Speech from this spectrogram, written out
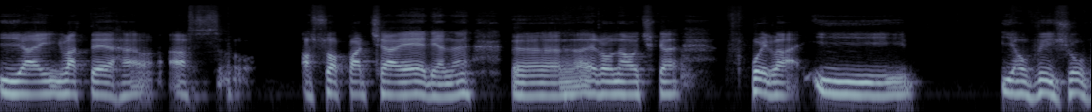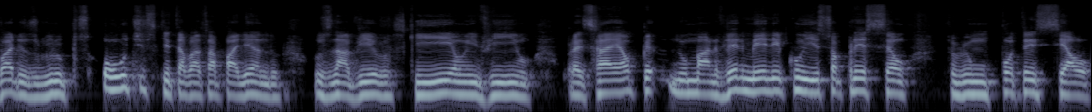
e a Inglaterra, a, a sua parte aérea, né, uh, aeronáutica, foi lá e, e alvejou vários grupos outros que estavam atrapalhando os navios que iam e vinham para Israel no Mar Vermelho, e com isso a pressão sobre um potencial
